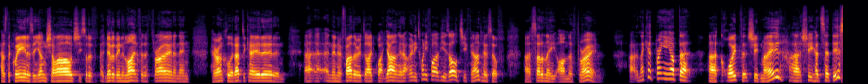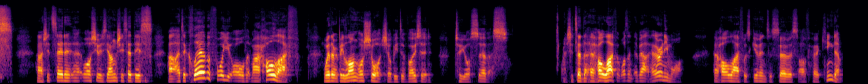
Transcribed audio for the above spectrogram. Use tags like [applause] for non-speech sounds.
as the Queen, as a young child, she sort of had never been in line for the throne, and then her uncle had abdicated, and uh, and then her father had died quite young, and at only 25 years old, she found herself uh, suddenly on the throne. Uh, and they kept bringing up that uh, quote that she'd made. Uh, she had said this. Uh, she'd said while she was young, she said this I declare before you all that my whole life, whether it be long or short, shall be devoted to your service. She'd said that her whole life, it wasn't about her anymore. Her whole life was given to service of her kingdom.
